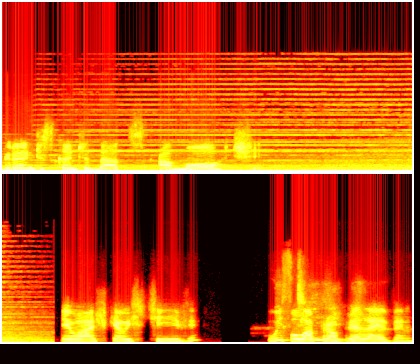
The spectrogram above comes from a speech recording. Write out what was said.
Grandes candidatos à morte. Eu acho que é o Steve O ou a Steve- própria Eleven.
